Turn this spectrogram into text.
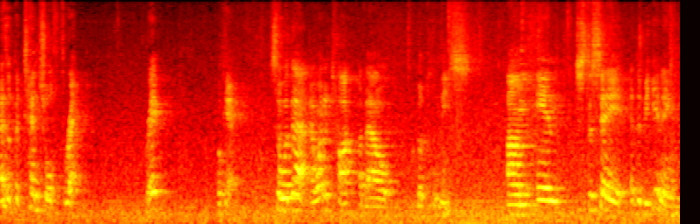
as a potential threat, right? Okay, so with that, I want to talk about the police. Um, and just to say at the beginning,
